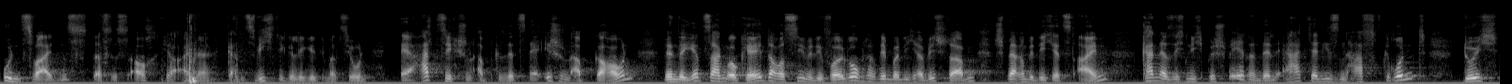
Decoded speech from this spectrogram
Und zweitens, das ist auch ja eine ganz wichtige Legitimation, Er hat sich schon abgesetzt, er ist schon abgehauen. Wenn wir jetzt sagen, okay, daraus ziehen wir die Folge hoch, nachdem wir dich erwischt haben, sperren wir dich jetzt ein, kann er sich nicht beschweren, denn er hat ja diesen Haftgrund durch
